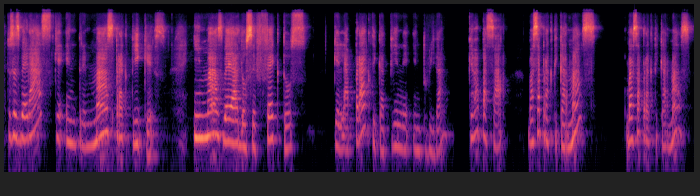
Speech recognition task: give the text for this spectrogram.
Entonces verás que entre más practiques y más veas los efectos que la práctica tiene en tu vida, ¿qué va a pasar? Vas a practicar más, vas a practicar más.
